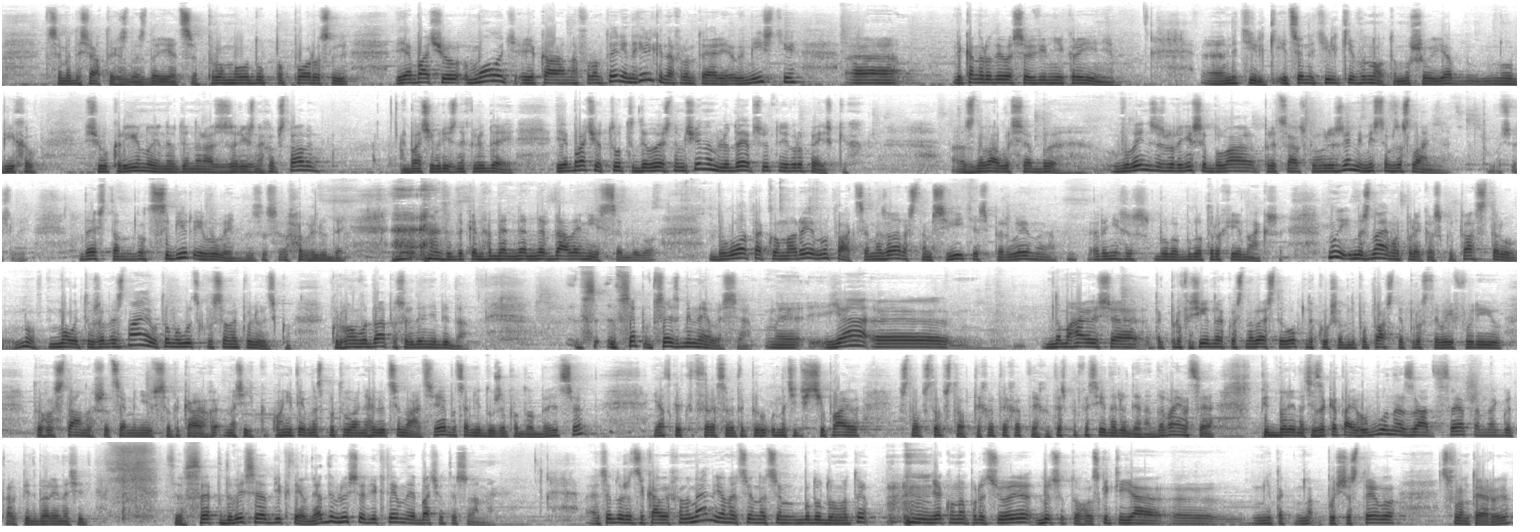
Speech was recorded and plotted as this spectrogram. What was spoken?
70-х, зда- здається, про молоду по- поросль. Я бачу молодь, яка на фронтері, не тільки на фронтері, в місті, е, яка народилася в вільній країні. Е, Не тільки, і це не тільки воно, тому що я ну, об'їхав всю Україну і не один раз за різних обставин. Бачив різних людей. Я бачу тут дивовижним чином людей абсолютно європейських. Здавалося б, Волинь же раніше була при царському режимі місцем заслання, тому числі. Десь там, ну, Сибір і Волинь засилали людей. Це таке не- не- невдале місце було. Болота, комари, ну так, це ми зараз там світязь, перлина. Раніше ж було, було трохи інакше. Ну і ми знаємо приказку, та стару. Ну, мови то вже не знаю, у тому Луцьку все не по-людську. Кругом вода, посередині біда. Все, все змінилося. Е, Я е, намагаюся так професійно якось навести оптику, щоб не попасти просто в ейфорію того стану, що це мені все така значить, когнітивне спотування галюцинація, бо це мені дуже подобається. Я так зараз себе так значить, щипаю, стоп, стоп, стоп, тихо, тихо, тихо. Ти ж професійна людина. Давай оце підбери, значить, закатай губу назад, все там, якби там підбери, значить, це все. Подивися об'єктивно. Я дивлюся об'єктивно, я бачу те саме. Це дуже цікавий феномен. Я над цим, над цим буду думати, як воно працює. Більше того, оскільки я, е, мені так пощастило з фронтерою,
